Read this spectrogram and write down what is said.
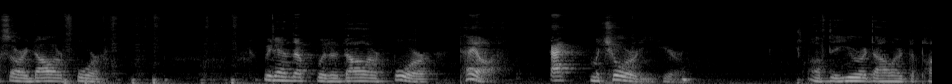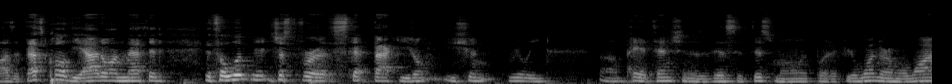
sorry, dollar four. We'd end up with a dollar four payoff at maturity here of the euro dollar deposit. That's called the add-on method. It's a little just for a step back. You don't you shouldn't really uh, pay attention to this at this moment. But if you're wondering, well, why?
